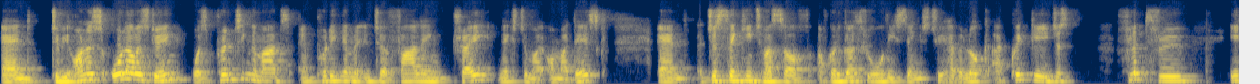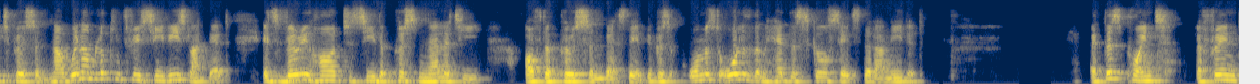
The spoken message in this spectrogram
And to be honest, all I was doing was printing them out and putting them into a filing tray next to my on my desk, and just thinking to myself, I've got to go through all these things to have a look. I quickly just flip through each person. Now, when I'm looking through CVs like that, it's very hard to see the personality of the person that's there because almost all of them had the skill sets that I needed. At this point, a friend,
